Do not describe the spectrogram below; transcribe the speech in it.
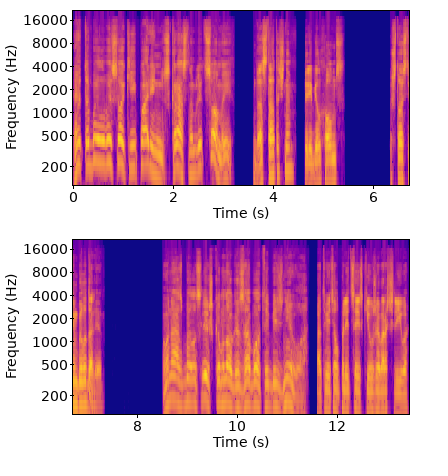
Это был высокий парень с красным лицом и... — Достаточно, — перебил Холмс. — Что с ним было далее? — У нас было слишком много забот и без него, — ответил полицейский уже ворчливо.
